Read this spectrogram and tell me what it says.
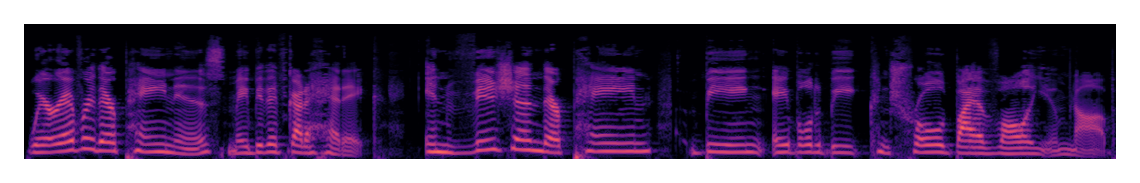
wherever their pain is. Maybe they've got a headache. Envision their pain being able to be controlled by a volume knob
